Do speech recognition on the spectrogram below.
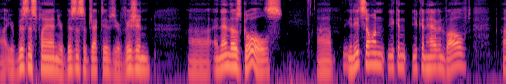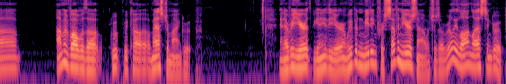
Uh, your business plan, your business objectives, your vision, uh, and then those goals. Uh, you need someone you can you can have involved. Uh, I'm involved with a group we call a mastermind group, and every year at the beginning of the year, and we've been meeting for seven years now, which is a really long-lasting group.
